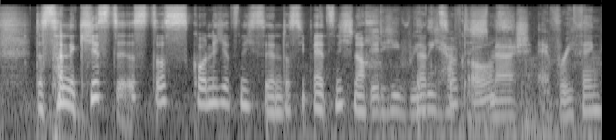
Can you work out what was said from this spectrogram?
dass da eine Kiste ist, das konnte ich jetzt nicht sehen. Das sieht mir jetzt nicht nach Did he really have to aus. smash everything?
